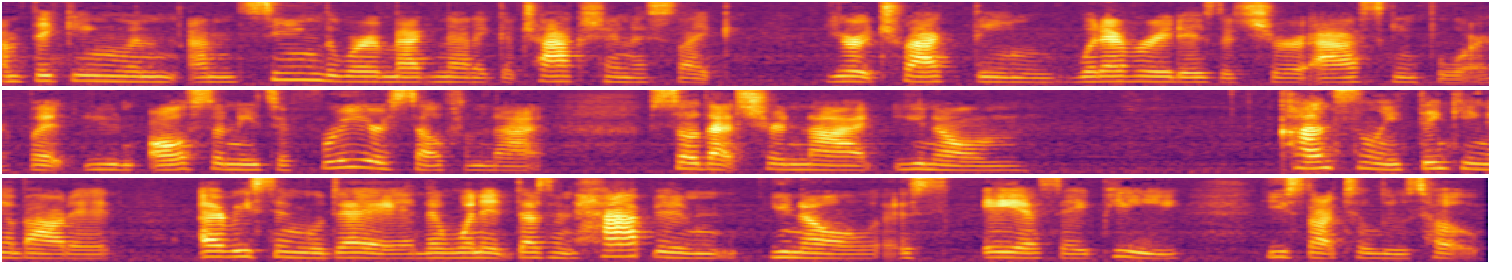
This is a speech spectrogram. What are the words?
I'm thinking when I'm seeing the word magnetic attraction, it's like you're attracting whatever it is that you're asking for. But you also need to free yourself from that so that you're not, you know, constantly thinking about it every single day. And then when it doesn't happen, you know, ASAP, you start to lose hope.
